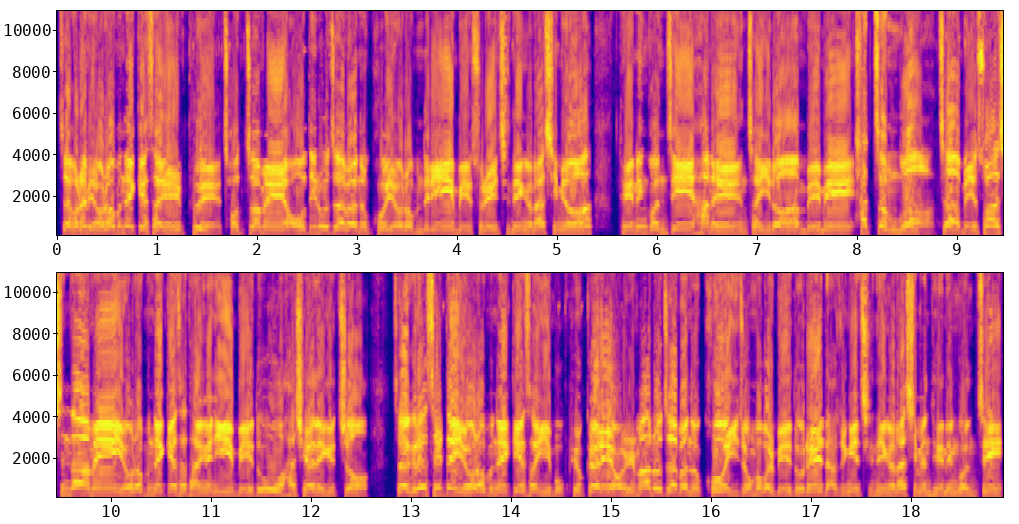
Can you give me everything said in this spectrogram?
자 그러면 여러분들께서 엘프의 저점을 어디로 잡아놓고 여러분들이 매수를 진행을 하시면 되는 되는 건지 하는 자 이러한 매매 타점과 자 매수하신 다음에 여러분들께서 당연히 매도하셔야 되겠죠. 자 그랬을 때 여러분들께서 이 목표가를 얼마로 잡아놓고 이 종목을 매도를 나중에 진행을 하시면 되는 건지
